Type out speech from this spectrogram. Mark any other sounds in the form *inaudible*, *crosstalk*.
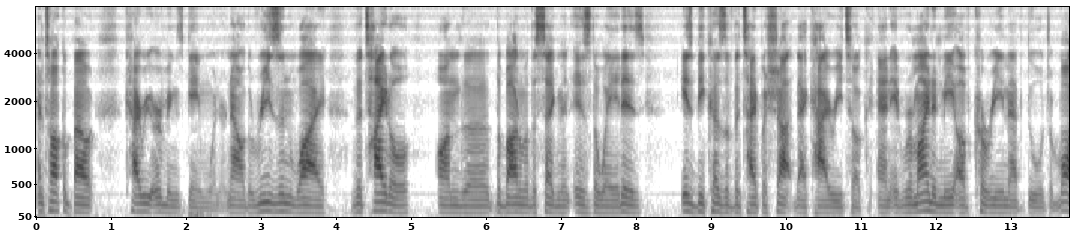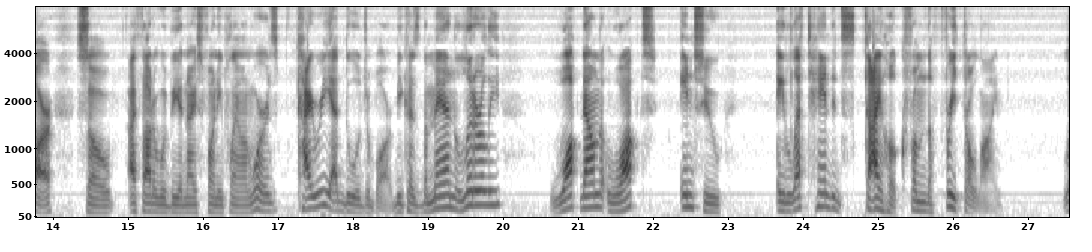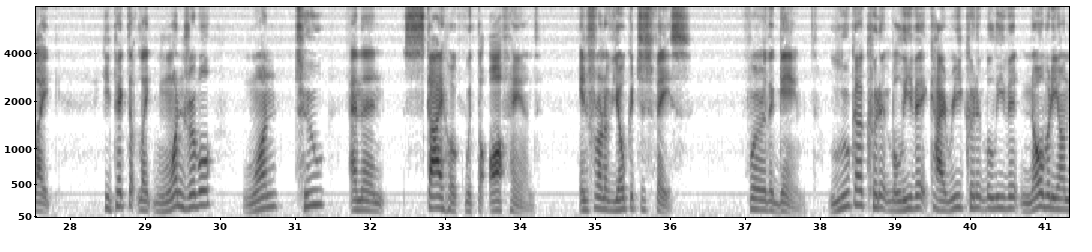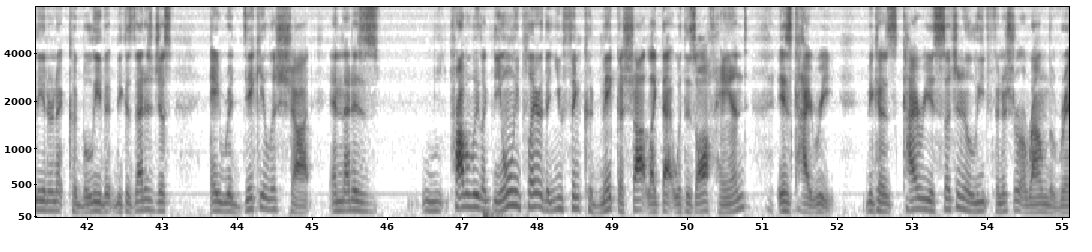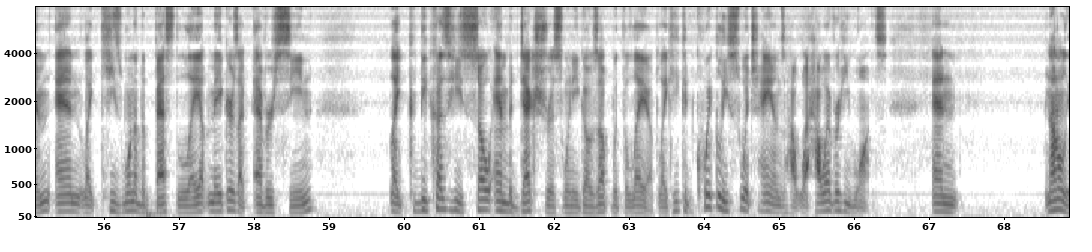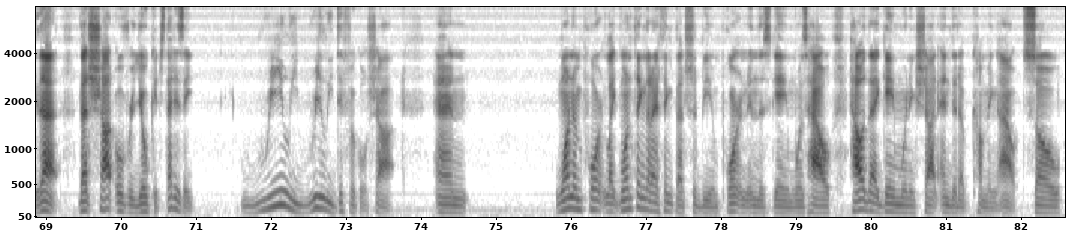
and talk about Kyrie Irving's game winner. Now, the reason why the title on the, the bottom of the segment is the way it is is because of the type of shot that Kyrie took. And it reminded me of Kareem Abdul Jabbar. So I thought it would be a nice, funny play on words. Kyrie Abdul Jabbar. Because the man literally walked down the, walked into a left-handed skyhook from the free throw line. Like he picked up like one dribble, one, two, and then skyhook with the offhand in front of Jokic's face for the game. Luka couldn't believe it. Kyrie couldn't believe it. Nobody on the internet could believe it because that is just a ridiculous shot, and that is probably like the only player that you think could make a shot like that with his offhand is Kyrie because Kyrie is such an elite finisher around the rim and like he's one of the best layup makers I've ever seen. Like because he's so ambidextrous when he goes up with the layup, like he could quickly switch hands how, however he wants. And not only that, that shot over Jokic, that is a really really difficult shot. And one important like one thing that I think that should be important in this game was how how that game winning shot ended up coming out. So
